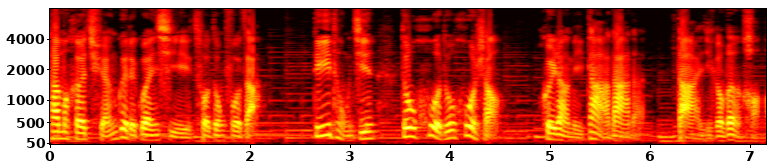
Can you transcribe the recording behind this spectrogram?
他们和权贵的关系错综复杂，第一桶金都或多或少会让你大大的打一个问号。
